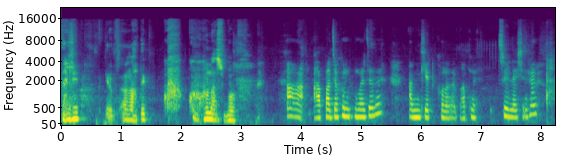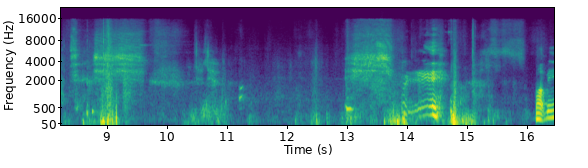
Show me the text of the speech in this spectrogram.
তাহলে রাতে কখন আসব? আপা যখন ঘুমায় যাবে আমি গেট খোলা রাখব। আপনি চলে আসেন হ্যাঁ? ভাবি!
